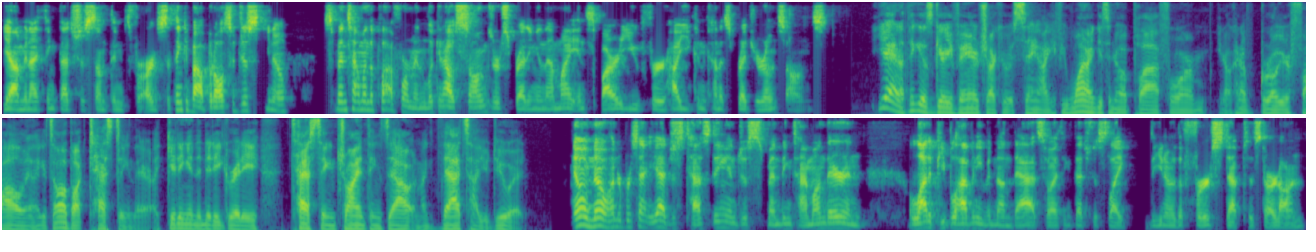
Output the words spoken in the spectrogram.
yeah, I mean, I think that's just something for artists to think about, but also just, you know, spend time on the platform and look at how songs are spreading, and that might inspire you for how you can kind of spread your own songs. Yeah, and I think it was Gary Vaynerchuk who was saying like if you want to get to know a platform, you know, kind of grow your following, like it's all about testing there, like getting in the nitty gritty, testing, trying things out, and like that's how you do it. No, no, hundred percent. Yeah, just testing and just spending time on there, and a lot of people haven't even done that. So I think that's just like you know the first step to start on.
